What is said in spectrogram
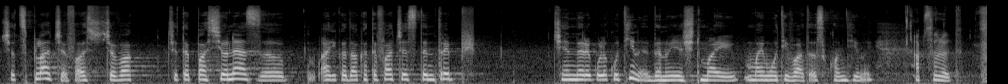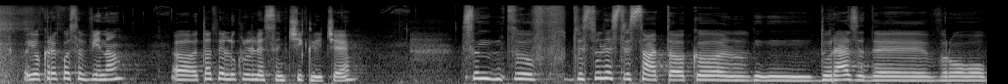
ce-ți place, faci ceva ce te pasionează, adică dacă te face să te întrebi ce e în neregulă cu tine, de nu ești mai, mai motivată să continui. Absolut. Eu cred că o să vină. Uh, toate lucrurile sunt ciclice sunt uh, destul de stresată că durează de vreo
